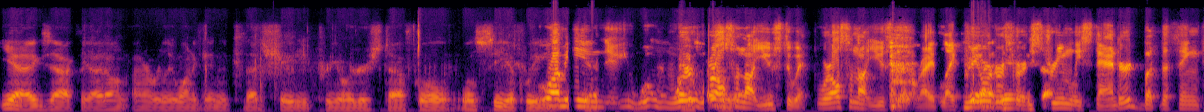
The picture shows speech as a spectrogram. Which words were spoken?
Yeah, exactly. I don't I don't really want to get into that shady pre-order stuff. We'll we'll see if we Well, I get- mean, we're we're also not used to it. We're also not used to it, right? Like pre-orders yeah, are extremely standard, but the thing,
